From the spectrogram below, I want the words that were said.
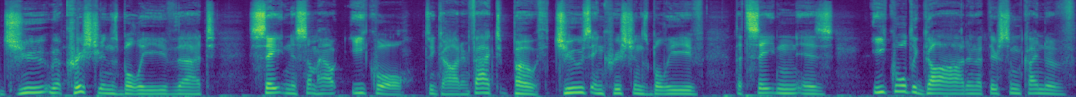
Jew Christians believe that Satan is somehow equal to God. In fact, both Jews and Christians believe that Satan is equal to God and that there's some kind of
